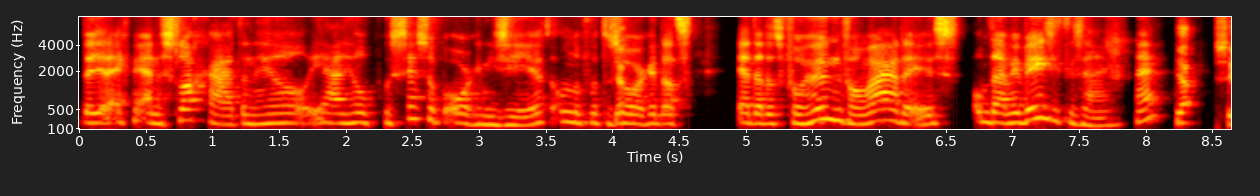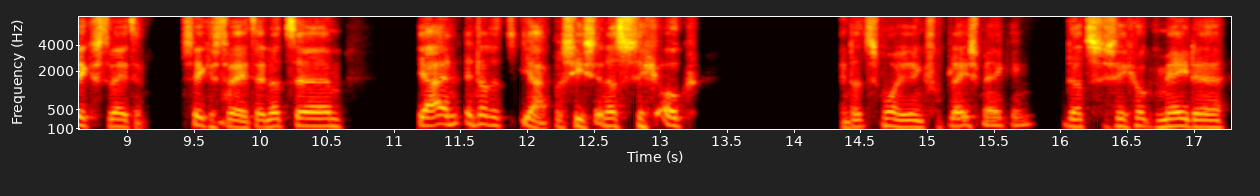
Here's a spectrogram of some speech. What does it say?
dat je er echt mee aan de slag gaat en heel, ja, een heel proces op organiseert. Om ervoor te zorgen dat, ja, dat het voor hun van waarde is om daarmee bezig te zijn. Hè? Ja, zeker te weten. Zeker te weten. En dat, ehm, ja, en, en, dat het, ja, precies. En dat ze zich ook, en dat is mooi denk ik van placemaking, dat ze zich ook mede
